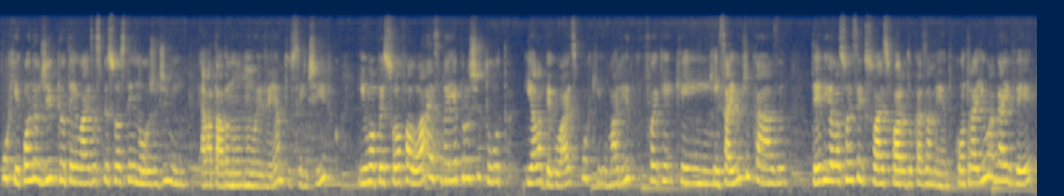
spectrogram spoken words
porque quando eu digo que eu tenho AIDS, as pessoas têm nojo de mim. Ela estava num, num, evento científico e uma pessoa falou, ah, essa daí é prostituta. E ela pegou AIDS porque o marido foi quem, quem, quem saiu de casa, teve relações sexuais fora do casamento, contraiu HIV,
